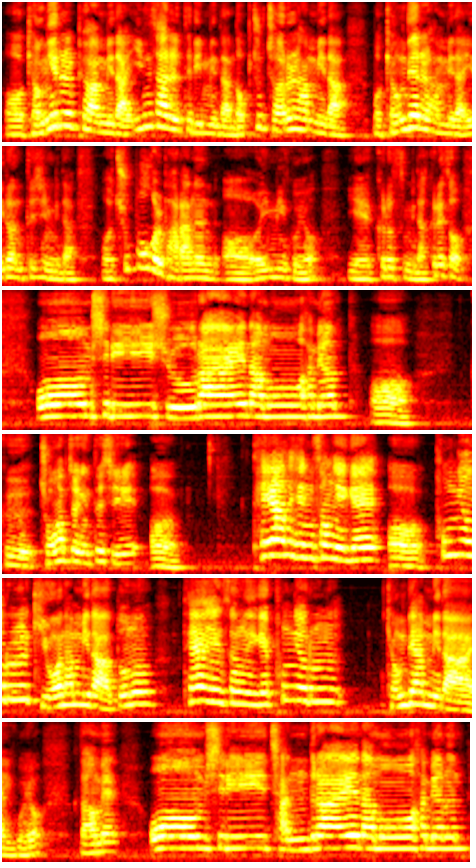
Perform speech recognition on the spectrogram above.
어, 경의를 표합니다. 인사를 드립니다. 넙죽절을 합니다. 뭐 경대를 합니다. 이런 뜻입니다. 어, 축복을 바라는 어, 의미고요. 예, 그렇습니다. 그래서 옴 시리 슈라에 나모 하면 어 그 종합적인 뜻이 어 태양 행성에게 어 풍요를 기원합니다. 또는 태양 행성에게 풍요를 경배합니다. 이고요. 그 다음에 옴 시리 찬드라의 나무 하면은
